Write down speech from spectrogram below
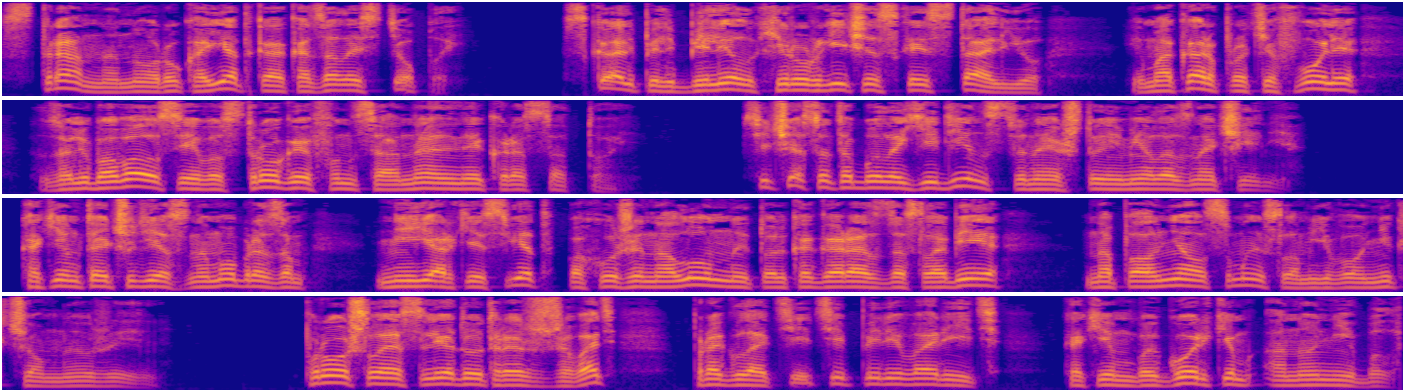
Странно, но рукоятка оказалась теплой. Скальпель белел хирургической сталью, и Макар против воли залюбовался его строгой функциональной красотой. Сейчас это было единственное, что имело значение. Каким-то чудесным образом неяркий свет, похожий на лунный, только гораздо слабее, наполнял смыслом его никчемную жизнь. Прошлое следует разжевать, проглотить и переварить, каким бы горьким оно ни было.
